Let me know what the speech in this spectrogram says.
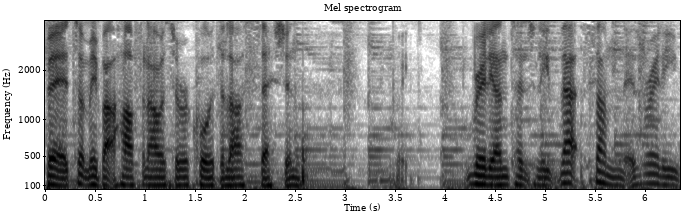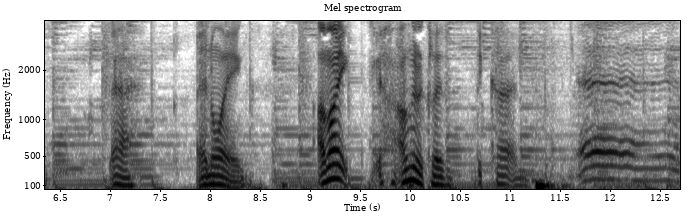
bit. It took me about half an hour to record the last session. Really unintentionally. That sun is really... Uh, annoying. I might. I'm gonna close the curtain. Uh,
